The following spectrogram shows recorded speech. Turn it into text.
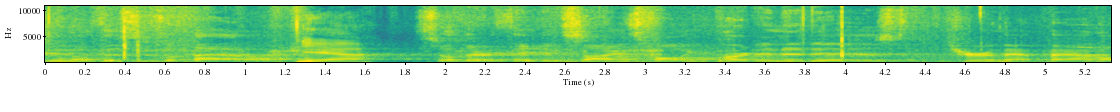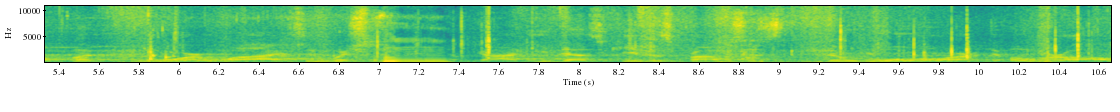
You know, this is a battle. Yeah, So they're thinking Zion's falling apart, and it is during that battle. But war-wise, in which of God, He does keep His promises. The war, the overall,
